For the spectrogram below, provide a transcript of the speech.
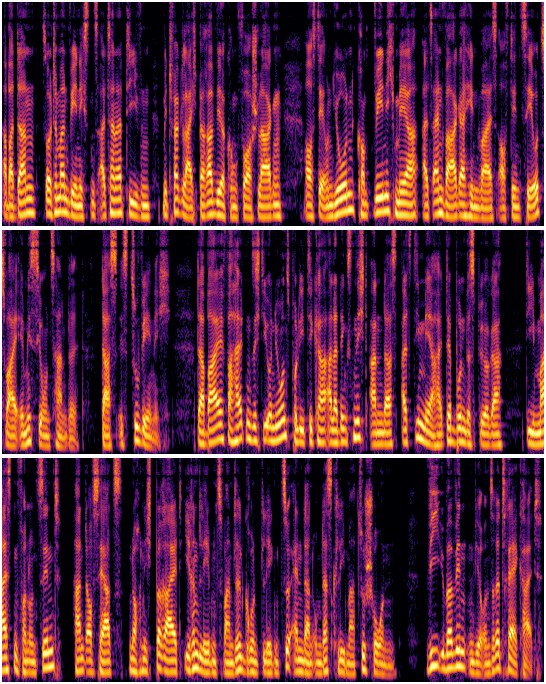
aber dann sollte man wenigstens Alternativen mit vergleichbarer Wirkung vorschlagen. Aus der Union kommt wenig mehr als ein vager Hinweis auf den CO2-Emissionshandel. Das ist zu wenig. Dabei verhalten sich die Unionspolitiker allerdings nicht anders als die Mehrheit der Bundesbürger. Die meisten von uns sind, Hand aufs Herz, noch nicht bereit, ihren Lebenswandel grundlegend zu ändern, um das Klima zu schonen. Wie überwinden wir unsere Trägheit?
